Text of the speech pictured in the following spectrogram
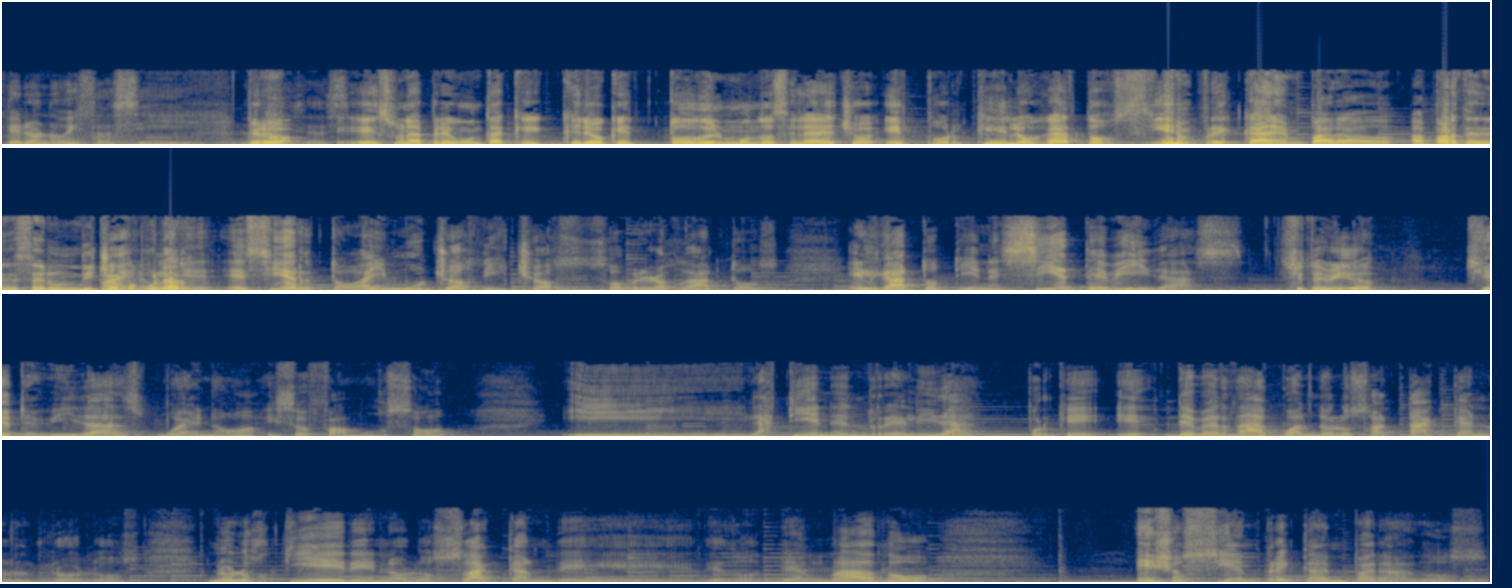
Pero no es así. no Pero es así. es una pregunta que creo que todo el mundo se la ha hecho. Es por qué los gatos siempre caen parados. Aparte de ser un dicho Bueno, popular. Es, es cierto, hay muchos dichos sobre los gatos. El gato tiene siete vidas. Siete vidas. Siete vidas, bueno, eso es famoso. Y las tiene en realidad, porque eh, de verdad, cuando los atacan, no, no los, no los quieren o los sacan de, de al lado, ellos siempre caen parados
